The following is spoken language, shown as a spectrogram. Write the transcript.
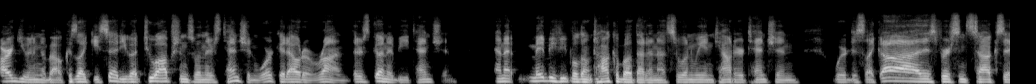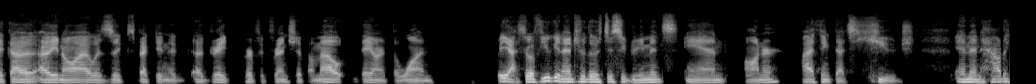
arguing about because, like you said, you got two options when there's tension work it out or run. There's going to be tension. And maybe people don't talk about that enough. So when we encounter tension, we're just like, ah, this person's toxic. I, I you know, I was expecting a, a great, perfect friendship. I'm out. They aren't the one. But yeah, so if you can enter those disagreements and honor I think that's huge. And then how to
